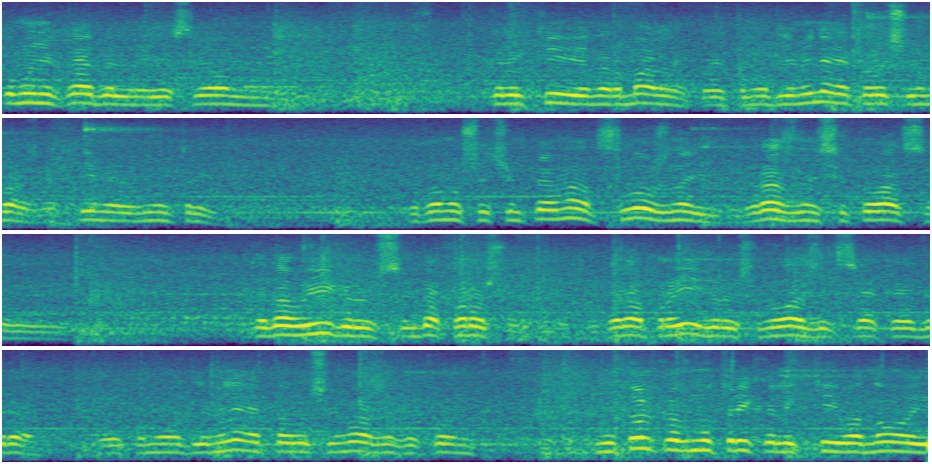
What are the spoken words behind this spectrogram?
коммуникабельный, если он в коллективе нормальный, поэтому для меня это очень важно, химия внутри. Потому что чемпионат сложный, разные ситуации Когда выигрываешь, всегда хороший. Когда проигрываешь, вылазит всякая дрянь. Поэтому для меня это очень важно, как он не только внутри коллектива, но и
